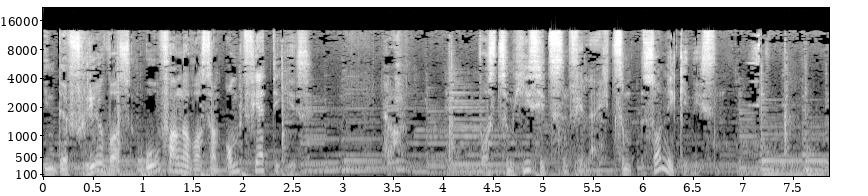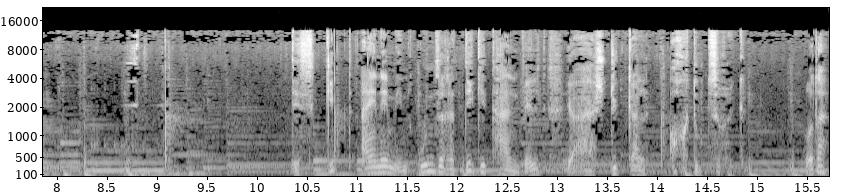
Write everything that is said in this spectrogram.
in der Früh was anfangen, was am Abend fertig ist. Ja, was zum Hiesitzen vielleicht, zum Sonne genießen. Das gibt einem in unserer digitalen Welt ja ein Stückerl Achtung zurück, oder?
